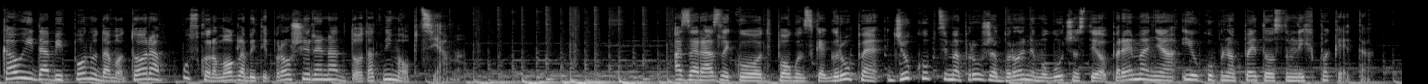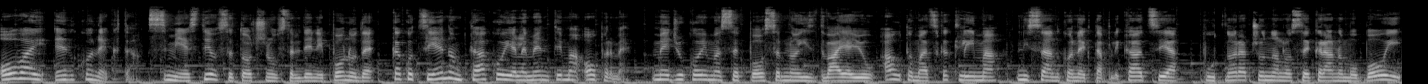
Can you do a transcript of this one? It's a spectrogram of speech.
kao i da bi ponuda motora uskoro mogla biti proširena dodatnim opcijama. A za razliku od pogonske grupe, Đuk kupcima pruža brojne mogućnosti opremanja i ukupno pet osnovnih paketa. Ovaj N-Connecta smjestio se točno u sredini ponude kako cijenom tako i elementima opreme, među kojima se posebno izdvajaju automatska klima, Nissan Connect aplikacija, putno računalo s ekranom u boji,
